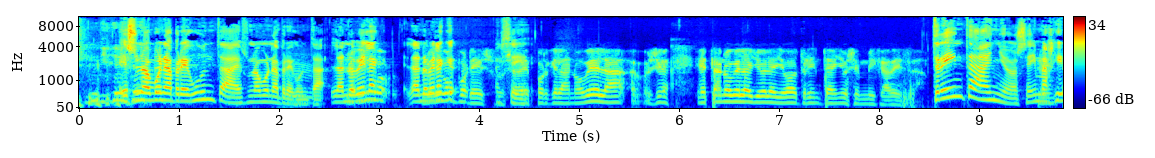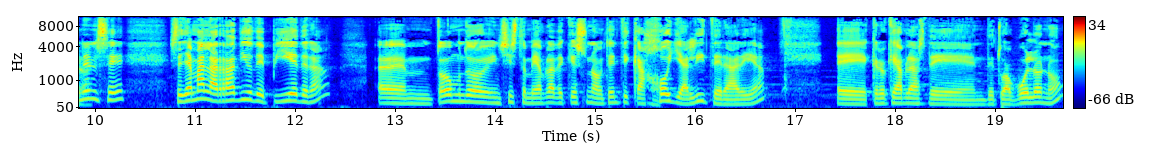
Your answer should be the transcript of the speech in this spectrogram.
Es una buena pregunta, es una buena pregunta. La Lo novela, digo- la lo novela digo que por eso, Sí. ¿sabes? porque la novela, o sea, esta novela yo la he llevado 30 años en mi cabeza. 30 años, ¿eh? imagínense. Se llama La Radio de Piedra. Em, todo el mundo, insisto, me habla de que es una auténtica joya literaria. Eh, creo que hablas de, de tu abuelo, ¿no?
